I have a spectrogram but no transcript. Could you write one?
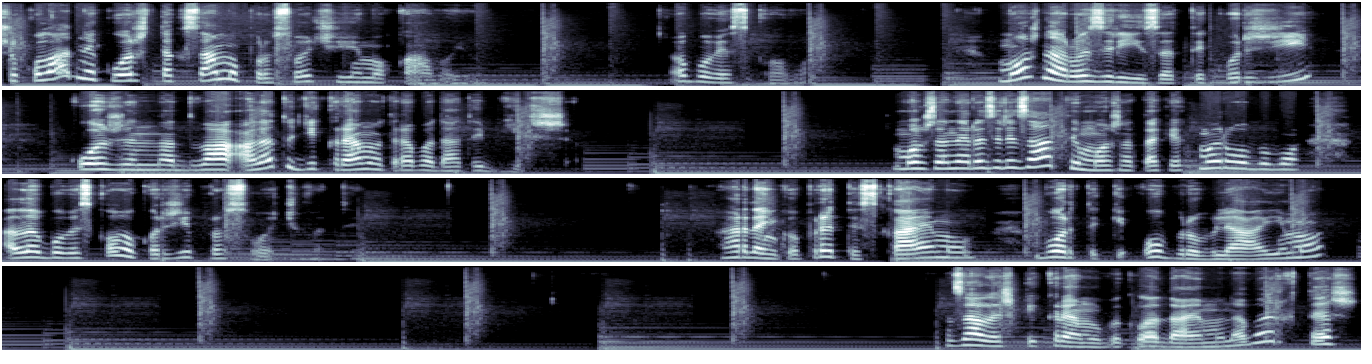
Шоколадний корж так само просочуємо кавою. Обов'язково. Можна розрізати коржі кожен на два, але тоді крему треба дати більше. Можна не розрізати, можна так, як ми робимо, але обов'язково коржі просочувати. Гарненько притискаємо, бортики обробляємо. Залишки крему викладаємо наверх теж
